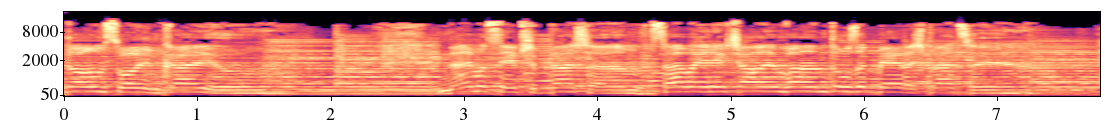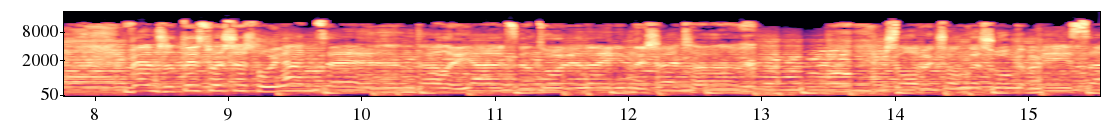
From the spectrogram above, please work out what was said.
Dom w swoim kraju. Najmocniej przepraszam, wcale nie chciałem wam tu zabierać pracy. Wiem, że ty słyszysz mój akcent, ale ja akcentuję na innych rzeczach. Człowiek ciągle szuka miejsca,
